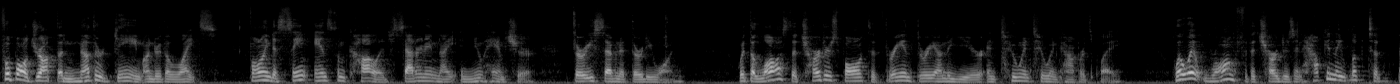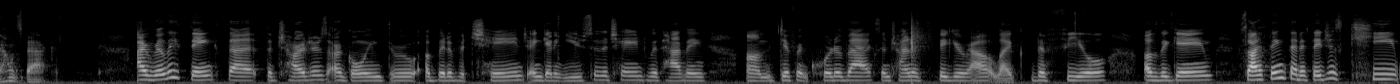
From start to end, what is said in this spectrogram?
Football dropped another game under the lights, falling to St. Anselm College Saturday night in New Hampshire, 37 31. With the loss, the Chargers fall to 3 and 3 on the year and 2 and 2 in conference play. What went wrong for the Chargers and how can they look to bounce back? I really think that the Chargers are going through a bit of a change and getting used to the change with having um, different quarterbacks and trying to figure out like the feel of the game. So I think that if they just keep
